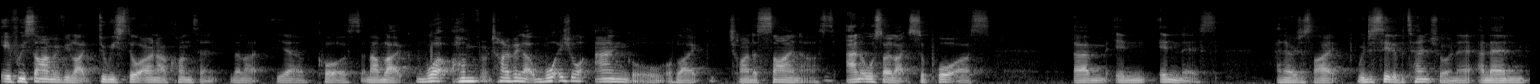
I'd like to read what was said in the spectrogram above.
if we sign with you, like, do we still own our content? They're like, yeah, of course. And I'm like, what? I'm trying to figure out what is your angle of like trying to sign us and also like support us um, in in this. And they were just like, we just see the potential in it. And then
